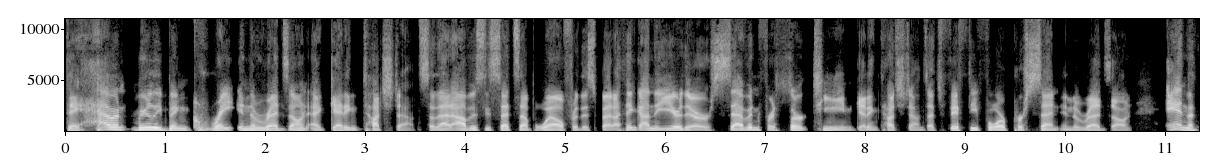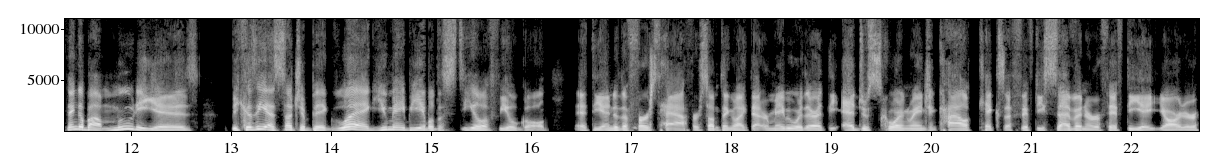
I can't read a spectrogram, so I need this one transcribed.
They haven't really been great in the red zone at getting touchdowns. So that obviously sets up well for this bet. I think on the year, they're seven for 13 getting touchdowns. That's 54% in the red zone. And the thing about Moody is because he has such a big leg, you may be able to steal a field goal at the end of the first half or something like that. Or maybe where they're at the edge of scoring range and Kyle kicks a 57 or a 58 yarder,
